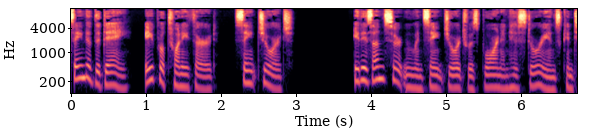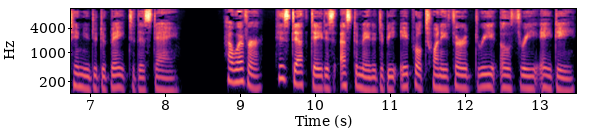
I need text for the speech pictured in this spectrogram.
Saint of the Day, April 23, St. George. It is uncertain when St. George was born, and historians continue to debate to this day. However, his death date is estimated to be April 23, 303 AD.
